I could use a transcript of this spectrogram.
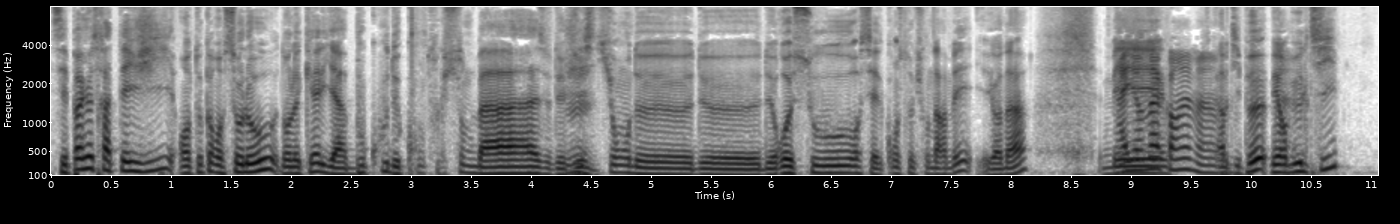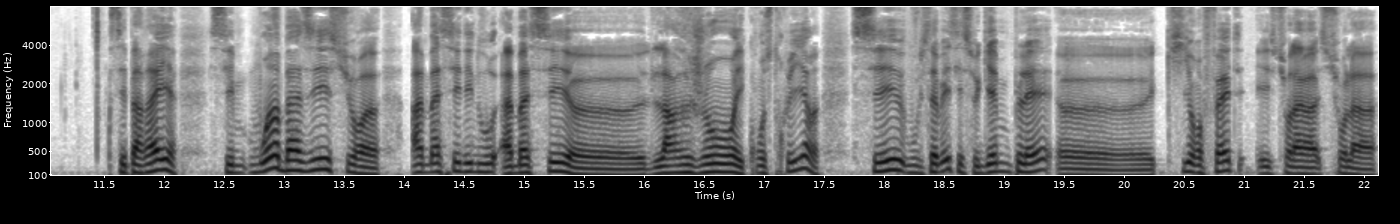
C'est pas un jeu de stratégie, en tout cas en solo, dans lequel il y a beaucoup de construction de base, de Mm. gestion de, de, de ressources et de construction d'armées. Il y en a, mais Ah, il y en a quand même. hein. un petit peu. Mais en multi, c'est pareil. C'est moins basé sur euh, amasser des amasser euh, de l'argent et construire. C'est, vous savez, c'est ce gameplay euh, qui en fait est sur la sur la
